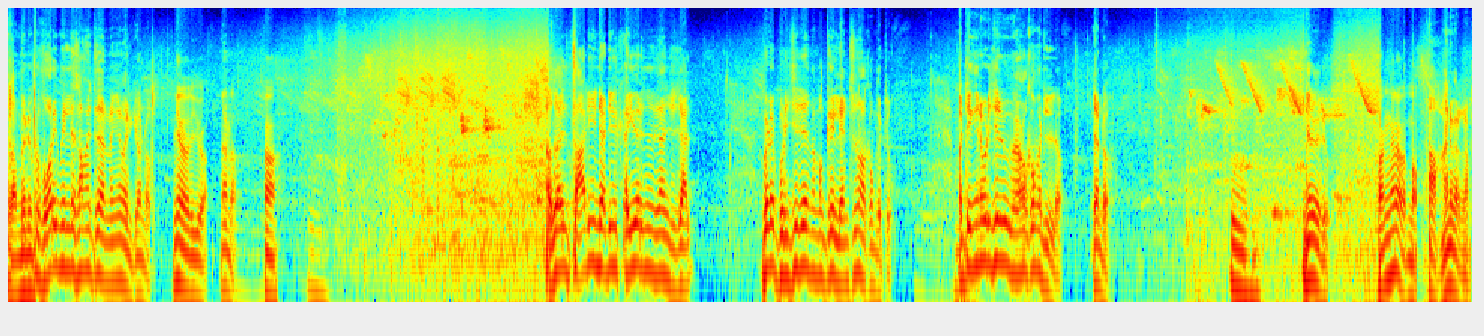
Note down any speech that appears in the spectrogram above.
കമ്പനി ഇപ്പോൾ ഫോറി മില്ലിന്റെ സമയത്ത് തന്നെ ഇങ്ങനെ വലിക്കണ്ടോ ഇങ്ങനെ വലിക്കുക വേണ്ടോ? ആ. അതായത് താടീന്റെ അടിയിൽ കൈ വരുന്നത് ചോദിച്ചാൽ ഇവിടെ പിടിച്ചിട്ട് നമുക്ക് ലെൻസ് നോക്കാൻ പറ്റും. മറ്റിങ്ങനെ പിടിച്ചിട്ട് നോക്കാൻ പറ്റില്ലല്ലോ. കണ്ടോ? ഇങ്ങനെ വരും. അങ്ങനെ വരണം. ആ അങ്ങനെ വരണം.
